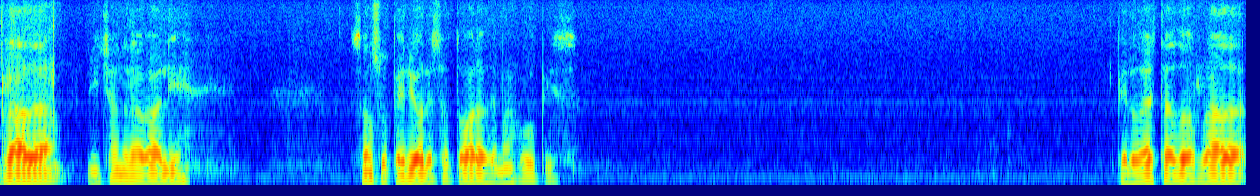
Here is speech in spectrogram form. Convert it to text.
Radha y Chandravali son superiores a todas las demás gopis. Pero a estas dos Radha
